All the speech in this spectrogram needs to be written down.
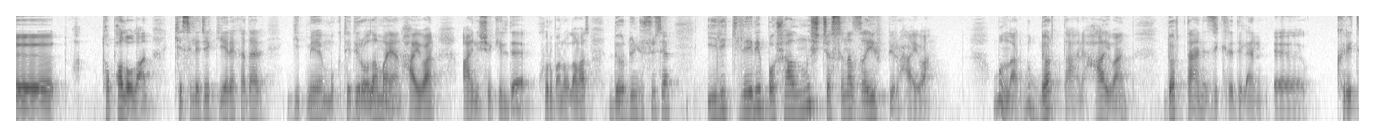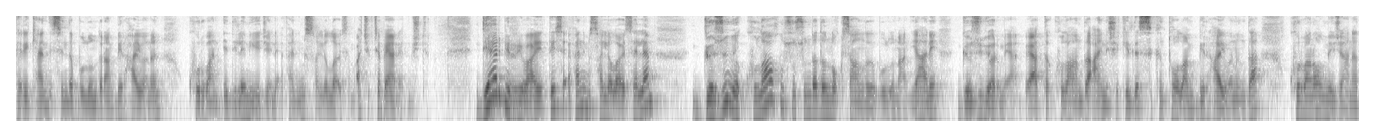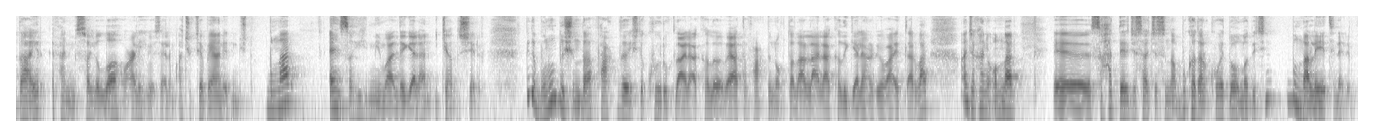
topal olan, kesilecek yere kadar gitmeye muktedir olamayan hayvan aynı şekilde kurban olamaz. Dördüncüsü ise ilikleri boşalmışçasına zayıf bir hayvan. Bunlar bu dört tane hayvan, dört tane zikredilen e, kriteri kendisinde bulunduran bir hayvanın kurban edilemeyeceğini Efendimiz sallallahu aleyhi ve sellem açıkça beyan etmiştir. Diğer bir rivayette ise Efendimiz sallallahu aleyhi ve sellem gözü ve kulağı hususunda da noksanlığı bulunan yani gözü görmeyen veyahut da kulağında aynı şekilde sıkıntı olan bir hayvanın da kurban olmayacağına dair Efendimiz sallallahu aleyhi ve sellem açıkça beyan edilmiştir. Bunlar en sahih minvalde gelen iki hadis-i şerif. Bir de bunun dışında farklı işte kuyrukla alakalı veyahut da farklı noktalarla alakalı gelen rivayetler var. Ancak hani onlar e, sıhhat derecesi açısından bu kadar kuvvetli olmadığı için bunlarla yetinelim.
